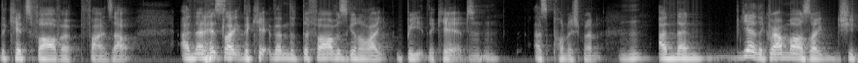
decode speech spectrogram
the kid's father finds out, and then it's like the kid. Then the, the father's gonna like beat the kid Mm-hmm. As punishment, and then yeah, the grandma's like she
